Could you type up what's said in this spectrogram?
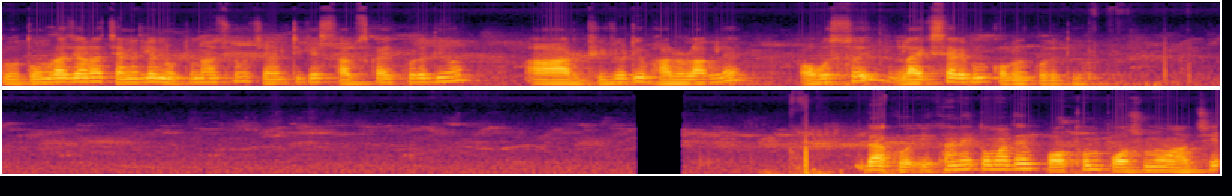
তো তোমরা যারা চ্যানেলে নতুন আছো চ্যানেলটিকে সাবস্ক্রাইব করে দিও। আর ভিডিওটি ভালো লাগলে অবশ্যই লাইক শেয়ার এবং কমেন্ট করে দিও। দেখো, এখানে তোমাদের প্রথম প্রশ্ন আছে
